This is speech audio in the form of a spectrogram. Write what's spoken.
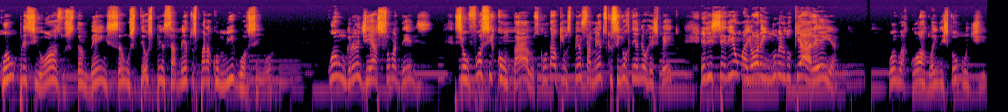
Quão preciosos também são os teus pensamentos para comigo, ó Senhor. Quão grande é a soma deles. Se eu fosse contá-los, contar o que os pensamentos que o Senhor tem a meu respeito, eles seriam maior em número do que a areia quando acordo, ainda estou contigo.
